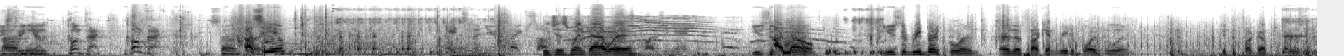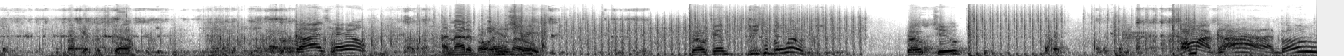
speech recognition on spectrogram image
I mean, um, Contact. Contact. sounds I see him. Get the new safe zone. He just went that way. Use the I balloon. know. Use the rebirth balloon or the fucking redeploy balloon. Get the fuck up to prison. Fuck it, let's go. Guys, help! I'm out of Oh, ammo. street. Broke him. Use the balloon. Broke two. Oh my god, bro!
